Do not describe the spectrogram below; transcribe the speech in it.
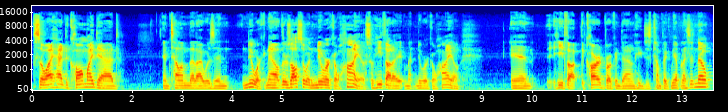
So I had to call my dad and tell him that I was in Newark. Now there's also in Newark, Ohio, so he thought I meant Newark, Ohio, and he thought the car had broken down. He'd just come pick me up. And I said, No,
